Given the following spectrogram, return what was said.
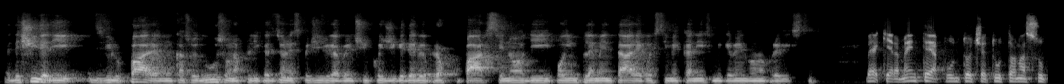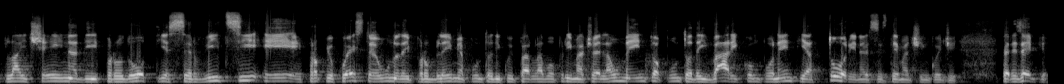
decide di sviluppare un caso d'uso, un'applicazione specifica per il 5G che deve preoccuparsi no, di poi implementare questi meccanismi che vengono previsti? Beh, chiaramente appunto c'è tutta una supply chain di prodotti e servizi e proprio questo è uno dei problemi appunto di cui parlavo prima, cioè l'aumento appunto dei vari componenti e attori nel sistema 5G. Per esempio,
